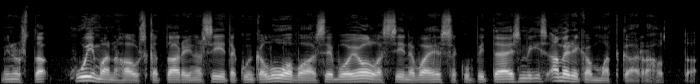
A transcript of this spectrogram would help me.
minusta huiman hauska tarina siitä, kuinka luovaa se voi olla siinä vaiheessa, kun pitää esimerkiksi Amerikan matkaa rahoittaa.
